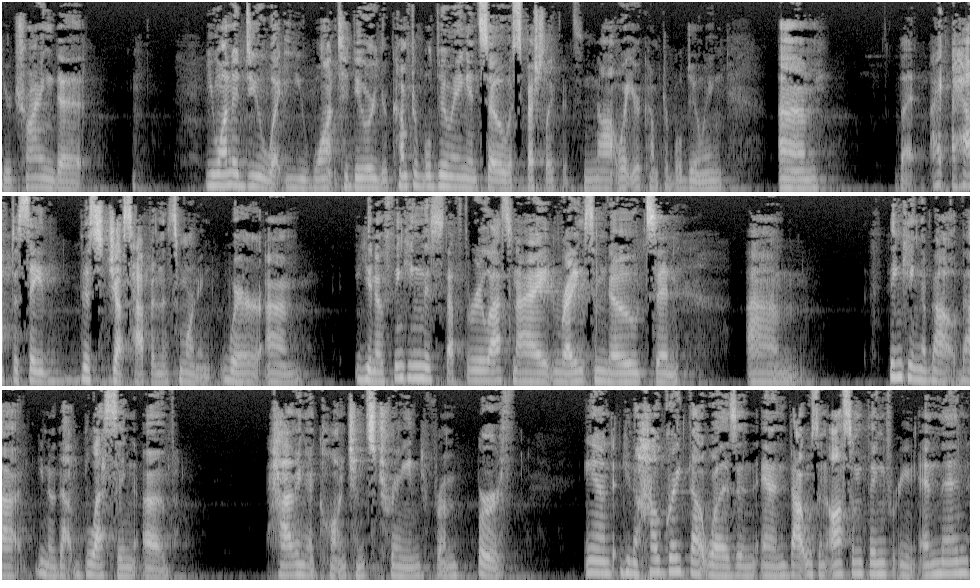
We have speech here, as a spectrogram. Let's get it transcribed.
you're trying to you want to do what you want to do or you're comfortable doing and so especially if it's not what you're comfortable doing um, but I, I have to say this just happened this morning where um, you know thinking this stuff through last night and writing some notes and um, thinking about that you know that blessing of having a conscience trained from birth and you know how great that was and, and that was an awesome thing for me. And then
